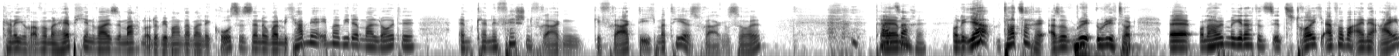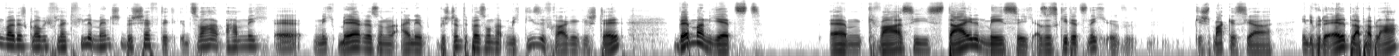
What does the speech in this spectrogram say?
kann ich auch einfach mal häppchenweise machen oder wir machen da mal eine große Sendung, weil mich haben ja immer wieder mal Leute ähm, kleine Fashion-Fragen gefragt, die ich Matthias fragen soll. Tatsache. Und ja, Tatsache, also Real, Real Talk. Äh, und da habe ich mir gedacht, jetzt, jetzt streue ich einfach mal eine ein, weil das, glaube ich, vielleicht viele Menschen beschäftigt. Und zwar haben mich, äh, nicht mehrere, sondern eine bestimmte Person hat mich diese Frage gestellt. Wenn man jetzt ähm, quasi stylmäßig, also es geht jetzt nicht, äh, Geschmack ist ja individuell, bla bla bla,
